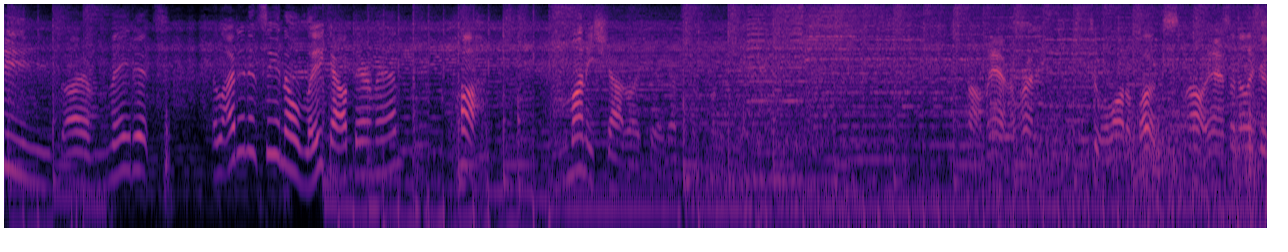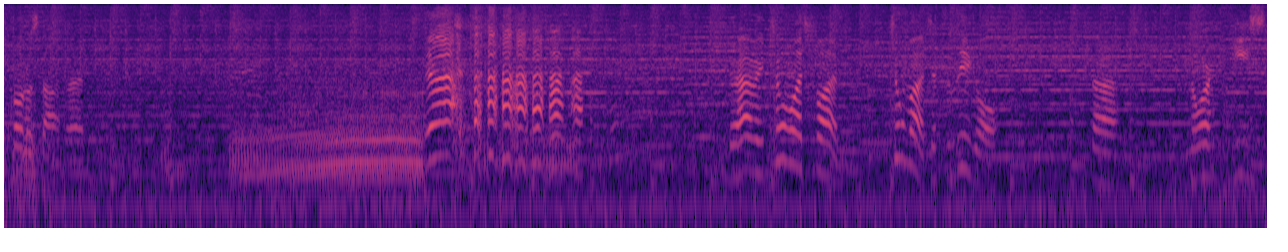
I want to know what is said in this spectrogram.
Achieved. I have made it. I didn't see no lake out there, man. Huh. Money shot right there. That's funny. Oh man, I'm running into a lot of bugs. Oh yeah, it's another good photo stop? Yeah! They're having too much fun. Too much. It's illegal. Uh, northeast.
